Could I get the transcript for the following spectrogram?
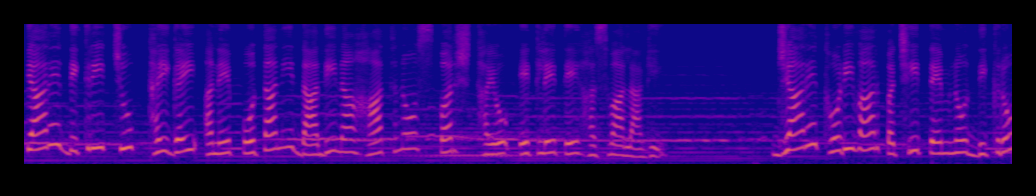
ત્યારે દીકરી ચૂપ થઈ ગઈ અને પોતાની દાદીના હાથનો સ્પર્શ થયો એટલે તે હસવા લાગી. જ્યારે થોડીવાર પછી તેમનો દીકરો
